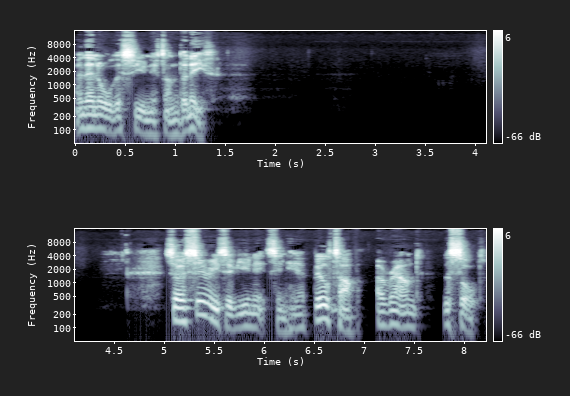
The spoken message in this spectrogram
and then all this unit underneath. So a series of units in here built up around the salt.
